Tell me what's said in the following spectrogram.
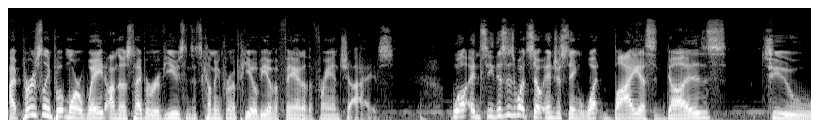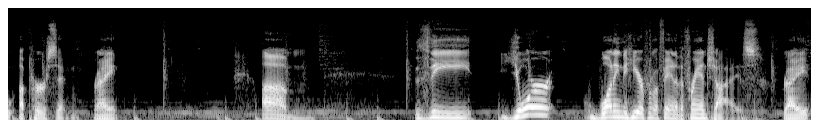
I personally put more weight on those type of reviews since it's coming from a POV of a fan of the franchise. Well, and see, this is what's so interesting what bias does to a person, right? Um the you're wanting to hear from a fan of the franchise, right?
